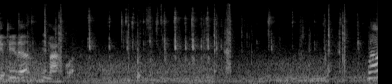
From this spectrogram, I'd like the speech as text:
ยู่ที่เดิมที่มากูอะมา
